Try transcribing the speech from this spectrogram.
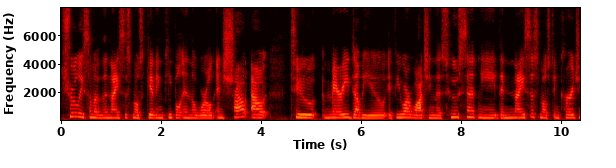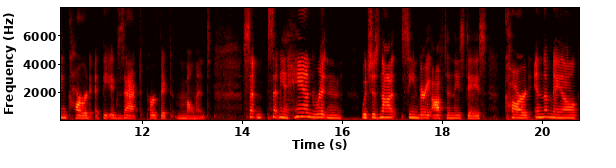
truly some of the nicest, most giving people in the world. And shout out to Mary W., if you are watching this, who sent me the nicest, most encouraging card at the exact perfect moment. Sent, sent me a handwritten, which is not seen very often these days, card in the mail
